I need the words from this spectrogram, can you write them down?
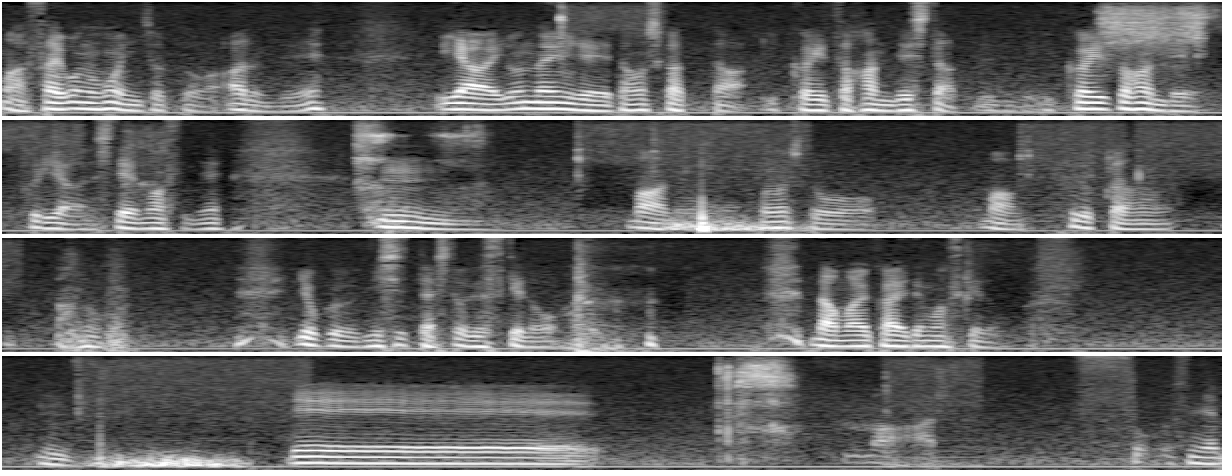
まあ最後の方にちょっとあるんでね、いやーいろんな意味で楽しかった1ヶ月半でしたということで1ヶ月半でクリアしてますね。うん。まああの、この人、まあ古くからの、あの、よく見知った人ですけど、名前変えてますけど。うん。で、まあ、そうですね、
